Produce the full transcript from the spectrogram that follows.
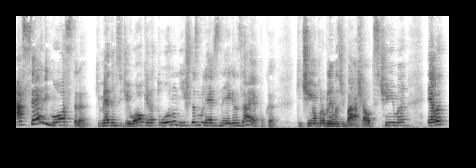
A série mostra que Madame C.J. Walker atuou no nicho das mulheres negras da época, que tinham problemas de baixa autoestima. Ela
